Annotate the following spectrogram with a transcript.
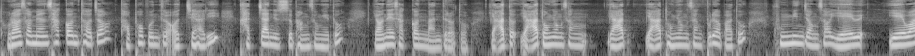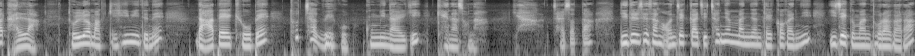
돌아서면 사건 터져 덮어본들 어찌하리? 가짜 뉴스 방송에도 연애 사건 만들어도 야도 야 동영상 야 야 동영상 뿌려봐도 국민 정서 예 예와 달라. 돌려막기 힘이 드네. 나베 교배 토착 외구 국민 알기 개나 소나. 야 잘 썼다. 니들 세상 언제까지 천년만년 될 것 같니? 이제 그만 돌아가라.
